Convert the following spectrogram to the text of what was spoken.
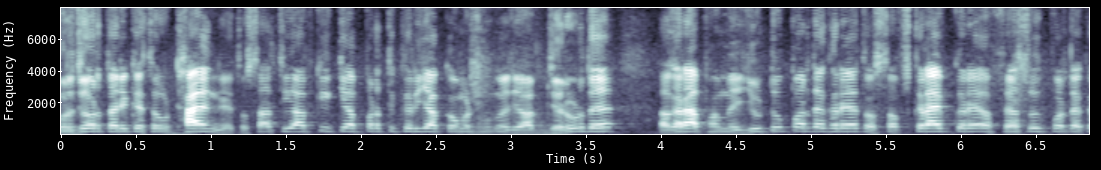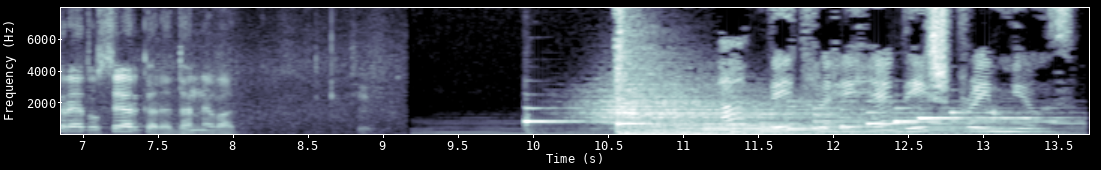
पुरजोर तरीके से उठाएँगे। तो साथियों, आपकी क्या प्रतिक्रिया? कमेंट में जवाब ज़रूर दें। अगर आप हमें यूट्यूब पर देख रहे हैं तो सब्सक्राइब करें और फेसबुक पर देख रहे हैं तो शेयर करें। धन्यवाद। आप देख रहे हैं देश प्रेम न्यूज़।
